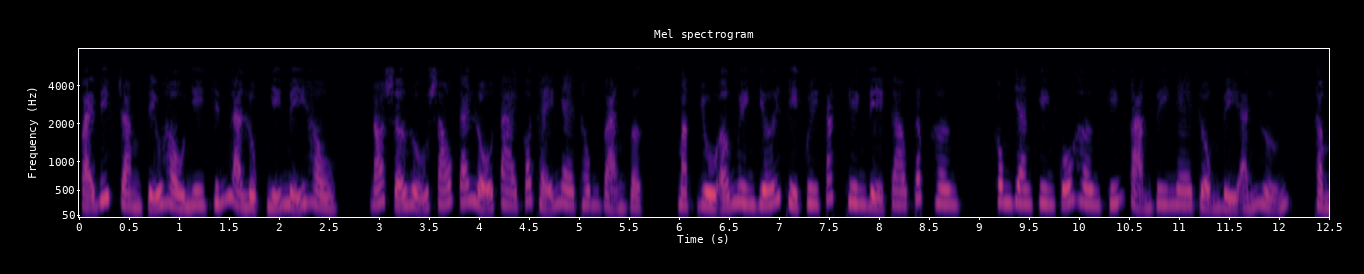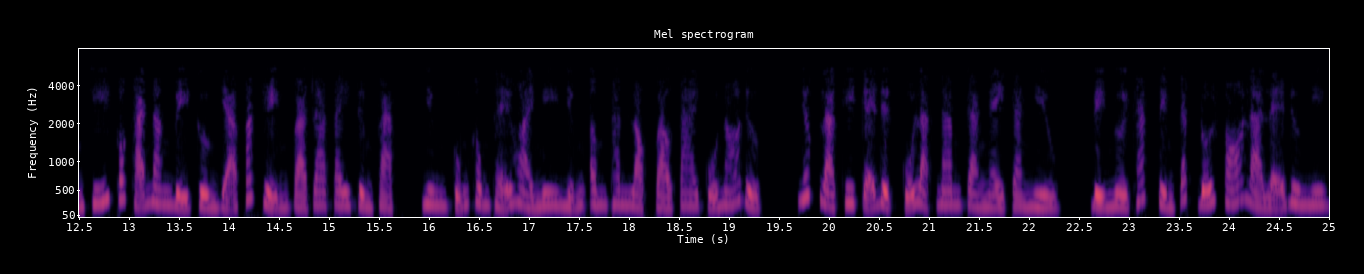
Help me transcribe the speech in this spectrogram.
phải biết rằng tiểu hầu nhi chính là lục nhĩ Mỹ hầu, nó sở hữu sáu cái lỗ tai có thể nghe thông vạn vật, mặc dù ở nguyên giới thì quy tắc thiên địa cao cấp hơn, không gian kiên cố hơn khiến phạm vi nghe trộm bị ảnh hưởng, thậm chí có khả năng bị cường giả phát hiện và ra tay trừng phạt, nhưng cũng không thể hoài nghi những âm thanh lọt vào tai của nó được. Nhất là khi kẻ địch của Lạc Nam càng ngày càng nhiều, bị người khác tìm cách đối phó là lẽ đương nhiên.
